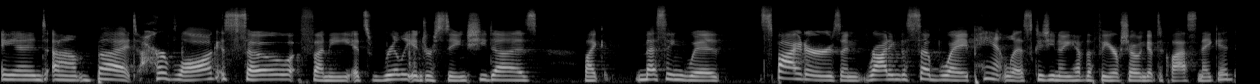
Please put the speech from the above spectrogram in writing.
And um, but her vlog is so funny. It's really interesting. She does like messing with spiders and riding the subway pantless because you know you have the fear of showing up to class naked.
